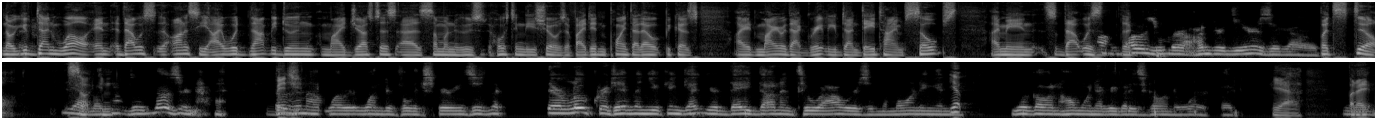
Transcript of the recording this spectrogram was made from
No, you've done well. And that was honestly, I would not be doing my justice as someone who's hosting these shows if I didn't point that out because I admire that greatly. You've done daytime soaps. I mean, so that was oh, the. Those were a hundred years ago. But still. Yeah, so but in, those are not. Those are not wonderful experiences. They're, they're lucrative, and you can get your day done in two hours in the morning, and yep. you're going home when everybody's going to work. But yeah, but I,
